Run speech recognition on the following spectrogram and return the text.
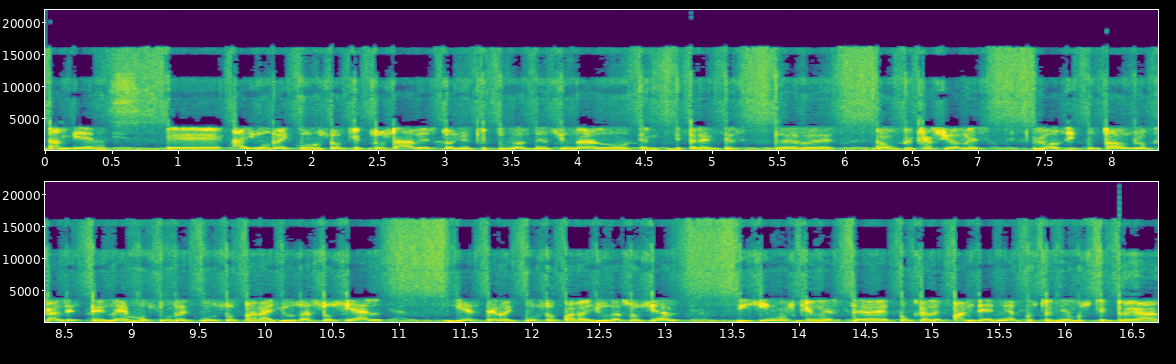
También eh, hay un recurso que tú sabes, Toño, que tú lo has mencionado en diferentes eh, ocasiones. Los diputados locales tenemos un recurso para ayuda social y este recurso para ayuda social dijimos que en esta época de pandemia pues teníamos que entregar,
